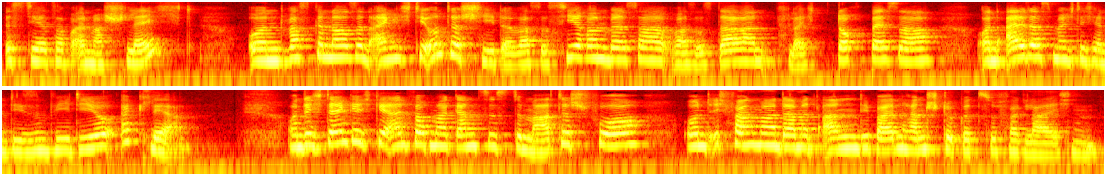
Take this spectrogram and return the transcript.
ist die jetzt auf einmal schlecht? Und was genau sind eigentlich die Unterschiede? Was ist hieran besser? Was ist daran vielleicht doch besser? Und all das möchte ich in diesem Video erklären. Und ich denke, ich gehe einfach mal ganz systematisch vor und ich fange mal damit an, die beiden Handstücke zu vergleichen.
